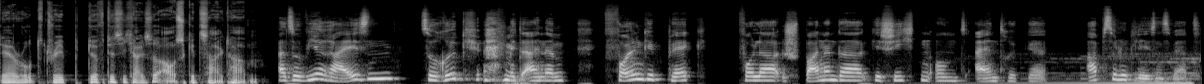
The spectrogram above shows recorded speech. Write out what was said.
Der Roadtrip dürfte sich also ausgezahlt haben. Also wir reisen zurück mit einem vollen Gepäck voller spannender Geschichten und Eindrücke. Absolut lesenswert.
